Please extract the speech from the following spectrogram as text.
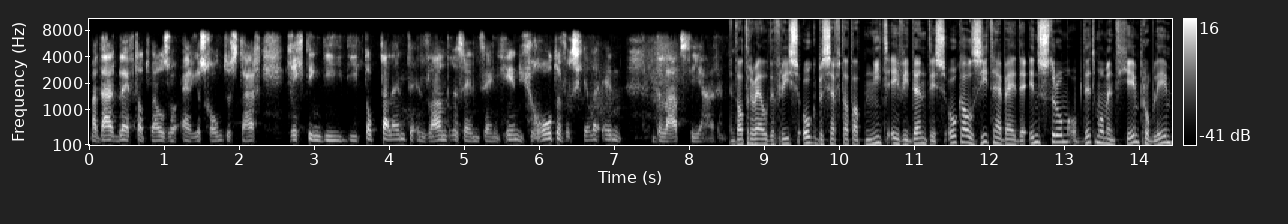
maar daar blijft dat wel zo ergens rond. Dus daar richting die, die toptalenten in Vlaanderen zijn, zijn geen grote verschillen in de laatste jaren. En dat terwijl de Vries ook beseft dat dat niet evident is. Ook al ziet hij bij de instroom op dit moment geen probleem,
